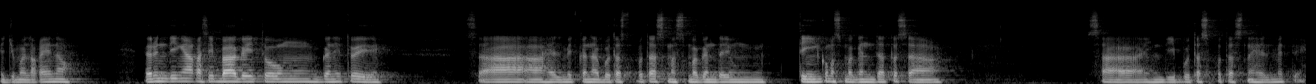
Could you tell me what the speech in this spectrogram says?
medyo malaki no. Pero hindi nga kasi bagay itong ganito eh. Sa ah, helmet ko na butas-butas, mas maganda yung tingin ko mas maganda to sa sa hindi butas-butas na helmet eh.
